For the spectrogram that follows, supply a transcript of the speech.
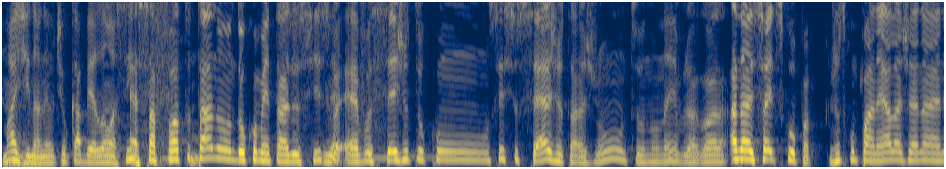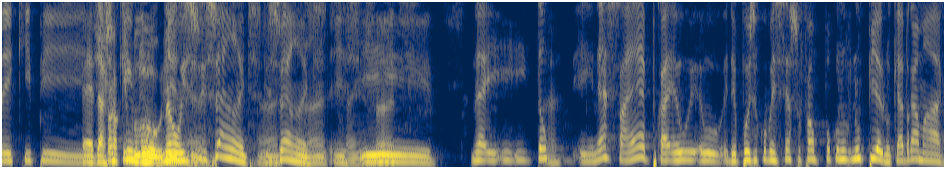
Imagina, né? Eu tinha um cabelão assim. Essa foto tá no documentário do Cisco. É você junto com. Não sei se o Sérgio tá junto, não lembro agora. Ah, não, isso aí, desculpa. Junto com o Panela já na, na equipe. É, da Shocking Shocking Blue. Não, isso, isso é antes. Antes, isso é antes. antes, Isso, isso antes. E, né, e- então, É. e nessa época, eu, eu- depois eu comecei a surfar um pouco no, no pier, no quebra-mar.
